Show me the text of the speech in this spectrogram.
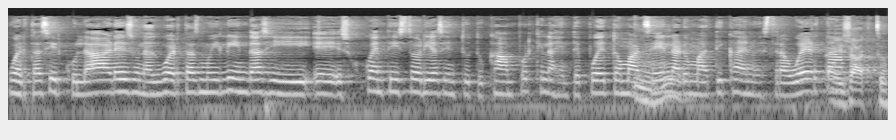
huertas circulares, unas huertas muy lindas y eh, eso cuenta historias en Tutucán porque la gente puede tomarse la aromática de nuestra huerta. Exacto.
